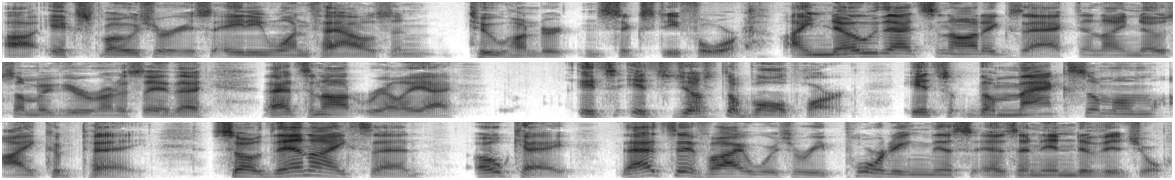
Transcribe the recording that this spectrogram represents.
uh, exposure is 81,264. I know that's not exact, and I know some of you are going to say that that's not really. I, it's it's just a ballpark. It's the maximum I could pay. So then I said, okay, that's if I was reporting this as an individual,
